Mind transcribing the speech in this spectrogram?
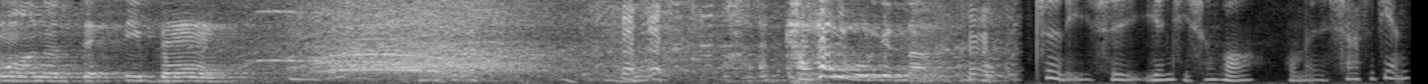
want a sexy bag. 这里是延吉生活，我们下次见。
